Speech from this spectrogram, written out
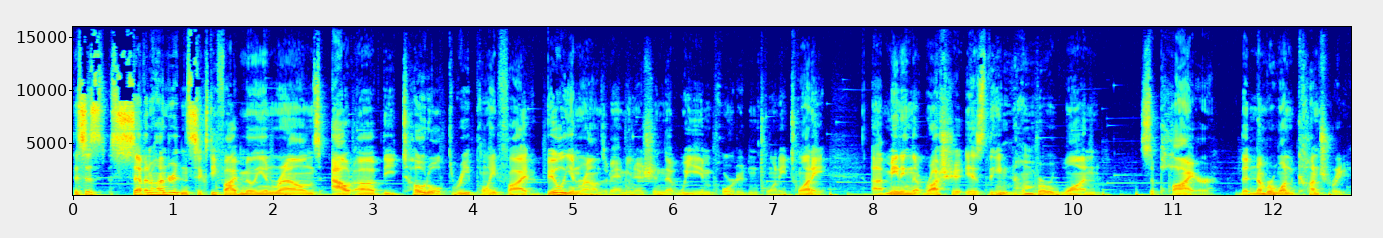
This is 765 million rounds out of the total 3.5 billion rounds of ammunition that we imported in 2020, uh, meaning that Russia is the number one supplier, the number one country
